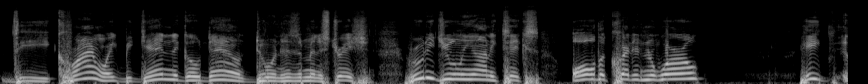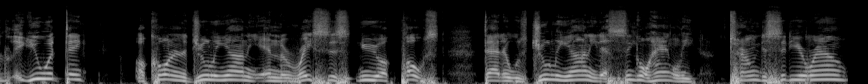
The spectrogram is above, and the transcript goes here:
the crime rate began to go down during his administration. Rudy Giuliani takes all the credit in the world. He, you would think, according to Giuliani and the racist New York Post, that it was Giuliani that single-handedly turned the city around.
